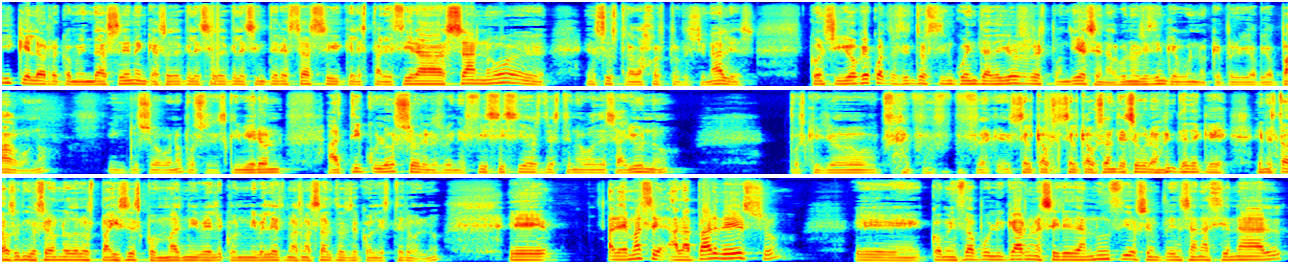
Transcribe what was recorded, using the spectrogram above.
y que lo recomendasen en caso de que les, de que les interesase y que les pareciera sano eh, en sus trabajos profesionales. Consiguió que 450 de ellos respondiesen. Algunos dicen que, bueno, que previo pago, ¿no? Incluso, bueno, pues escribieron artículos sobre los beneficios de este nuevo desayuno. Pues que yo, es el, causante seguramente de que en Estados Unidos sea uno de los países con más nivel, con niveles más, más altos de colesterol, ¿no? Eh, además, a la par de eso, eh, comenzó a publicar una serie de anuncios en prensa nacional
